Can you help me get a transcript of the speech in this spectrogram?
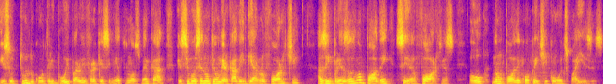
Isso tudo contribui para o enfraquecimento do nosso mercado. Porque se você não tem um mercado interno forte, as empresas não podem ser fortes ou não podem competir com outros países.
